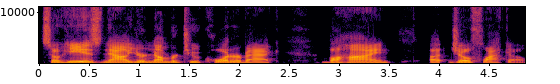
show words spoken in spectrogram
So he is now your number two quarterback behind uh, Joe Flacco.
